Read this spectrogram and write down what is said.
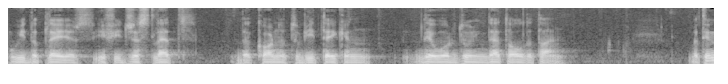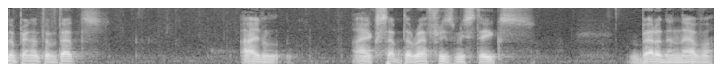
with the players, if he just let the corner to be taken, they were doing that all the time. But independent of that, I I accept the referee's mistakes better than ever.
